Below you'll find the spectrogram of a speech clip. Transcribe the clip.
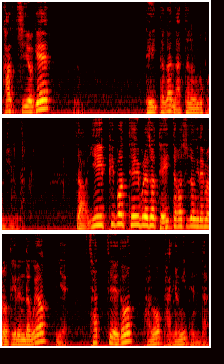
각 지역의 데이터가 나타나는 거 보이십니다. 자, 이 피벗 테이블에서 데이터가 수정이 되면 어떻게 된다고요? 예. 차트에도 바로 반영이 된다.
